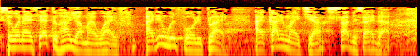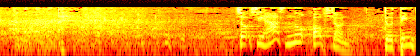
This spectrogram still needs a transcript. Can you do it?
So when I said to her, You are my wife, I didn't wait for a reply. I carried my chair, sat beside her. so she has no option to think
